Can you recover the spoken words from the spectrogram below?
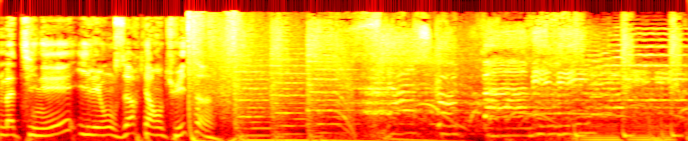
matinée, il est 11h48.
